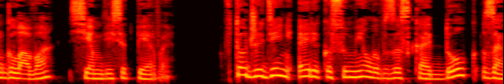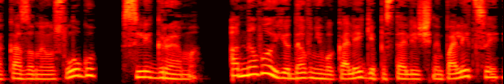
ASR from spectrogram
Глава 71. В тот же день Эрика сумела взыскать долг за оказанную услугу с Ли Грэма, одного ее давнего коллеги по столичной полиции,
